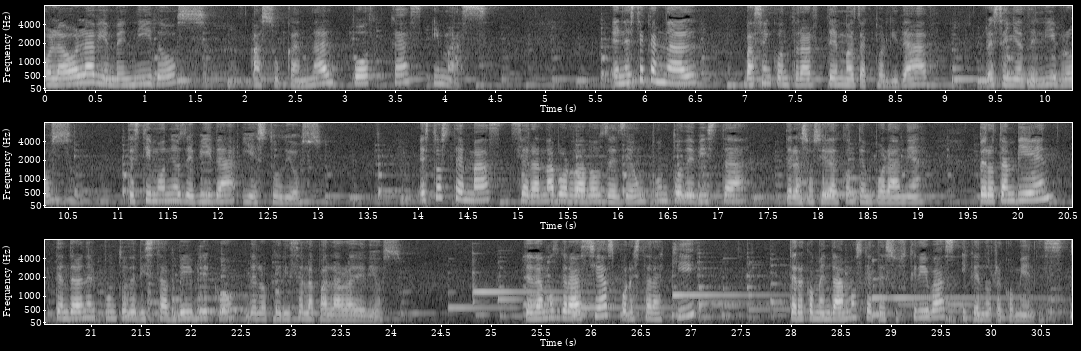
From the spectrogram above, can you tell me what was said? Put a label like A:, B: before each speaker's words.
A: Hola, hola, bienvenidos a su canal Podcast y más. En este canal vas a encontrar temas de actualidad, reseñas de libros, testimonios de vida y estudios. Estos temas serán abordados desde un punto de vista de la sociedad contemporánea, pero también tendrán el punto de vista bíblico de lo que dice la palabra de Dios. Te damos gracias por estar aquí te recomendamos que te suscribas y que nos recomiendes.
